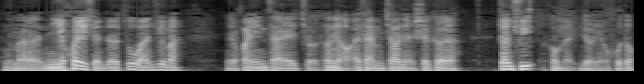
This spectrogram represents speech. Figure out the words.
那么你会选择租玩具吗？也欢迎在九头鸟 FM 焦点时刻专区和我们留言互动。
